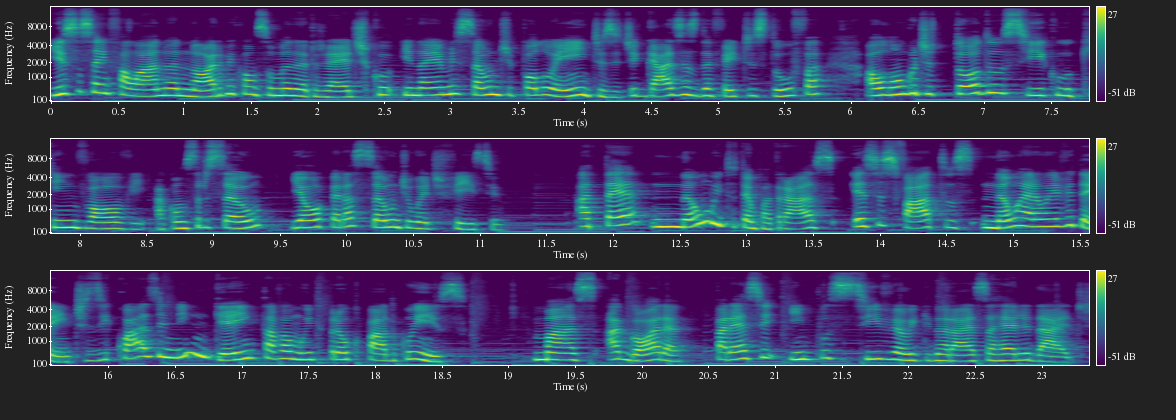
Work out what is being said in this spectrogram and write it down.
Isso sem falar no enorme consumo energético e na emissão de poluentes e de gases de efeito estufa ao longo de todo o ciclo que envolve a construção e a operação de um edifício. Até não muito tempo atrás, esses fatos não eram evidentes e quase ninguém estava muito preocupado com isso. Mas agora parece impossível ignorar essa realidade.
